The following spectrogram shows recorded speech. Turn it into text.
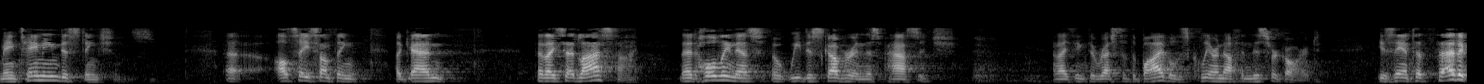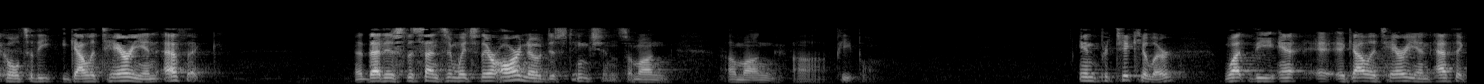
Maintaining distinctions. Uh, I'll say something again that I said last time that holiness uh, we discover in this passage, and I think the rest of the Bible is clear enough in this regard, is antithetical to the egalitarian ethic. That is the sense in which there are no distinctions among, among uh, people in particular, what the egalitarian ethic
